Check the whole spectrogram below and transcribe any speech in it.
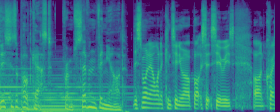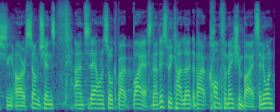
This is a podcast from Seven Vineyard. This morning, I want to continue our Box It series on questioning our assumptions. And today, I want to talk about bias. Now, this week, I learned about confirmation bias. Anyone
